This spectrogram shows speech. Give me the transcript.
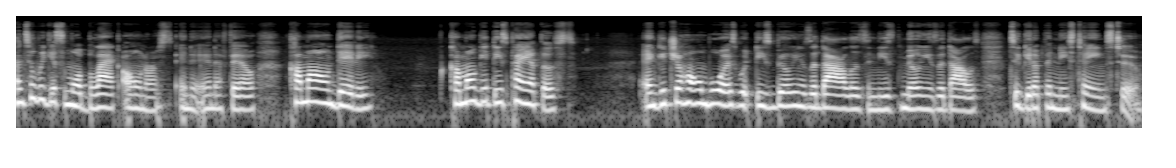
Until we get some more black owners in the NFL. Come on, Diddy. Come on, get these Panthers. And get your homeboys with these billions of dollars and these millions of dollars to get up in these teams too.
